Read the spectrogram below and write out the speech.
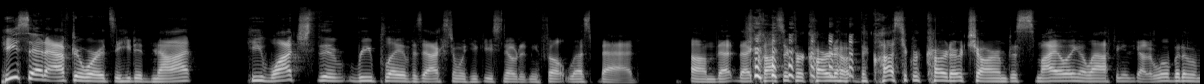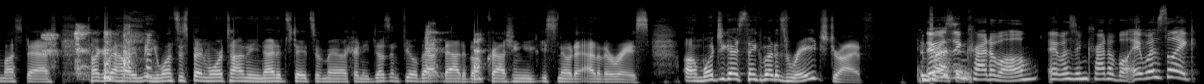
He said afterwards that he did not. He watched the replay of his accident with Yuki Tsunoda and he felt less bad. Um, that that classic Ricciardo, the classic Ricciardo charm, just smiling and laughing. He's got a little bit of a mustache, talking about how he, he wants to spend more time in the United States of America, and he doesn't feel that bad about crashing Yuki Tsunoda out of the race. Um, what do you guys think about his rage drive? Impressive. It was incredible. It was incredible. It was like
